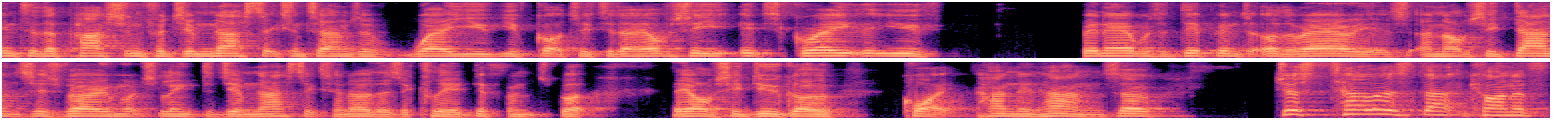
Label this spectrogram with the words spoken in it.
into the passion for gymnastics in terms of where you you've got to today. Obviously, it's great that you've been able to dip into other areas, and obviously, dance is very much linked to gymnastics. I know there's a clear difference, but they obviously do go quite hand in hand. So just tell us that kind of,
